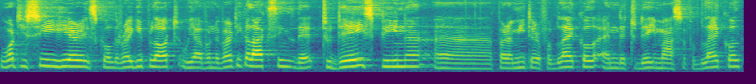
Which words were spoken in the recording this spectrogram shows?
what you see here is called the Regge plot. We have on the vertical axis the today spin uh, parameter of a black hole and the today mass of a black hole,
